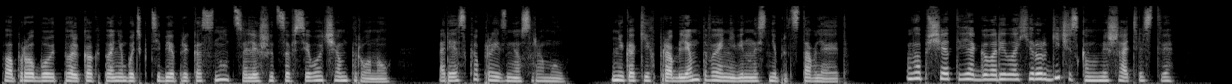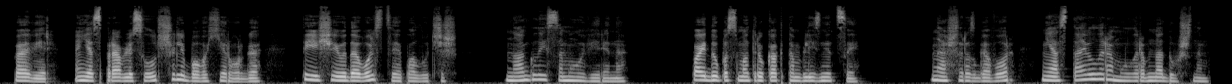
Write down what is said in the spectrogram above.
«Попробует только кто-нибудь к тебе прикоснуться, лишиться всего, чем тронул», — резко произнес Рамул. «Никаких проблем твоя невинность не представляет». «Вообще-то я говорила о хирургическом вмешательстве». «Поверь, я справлюсь лучше любого хирурга. Ты еще и удовольствие получишь». Нагло и самоуверенно. Пойду посмотрю, как там близнецы». Наш разговор не оставил Рамула равнодушным.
